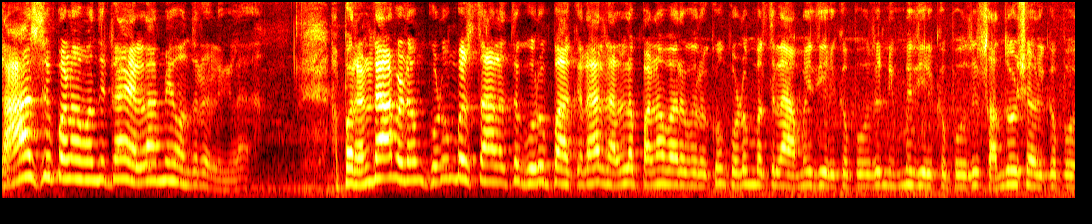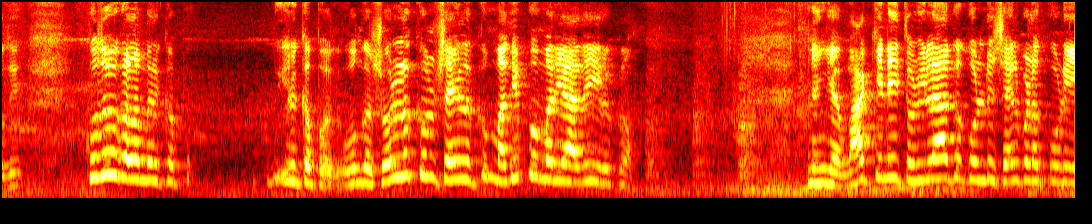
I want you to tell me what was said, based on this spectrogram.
காசு பணம் வந்துட்டால் எல்லாமே வந்துடும் இல்லைங்களா? அப்போ ரெண்டாம் இடம் குடும்பஸ்தானத்தை குரு பார்க்குறார். நல்ல பண வரவு இருக்கும். குடும்பத்தில் அமைதி இருக்க போகுது நிம்மதி இருக்க போகுது சந்தோஷம் இருக்க போகுது குதூகலம் இருக்க இருக்க போகுது. உங்கள் சொல்லுக்கும் செயலுக்கும் மதிப்பு மரியாதை இருக்கும். நீங்கள் வாக்கினை தொழிலாக கொண்டு செயல்படக்கூடிய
